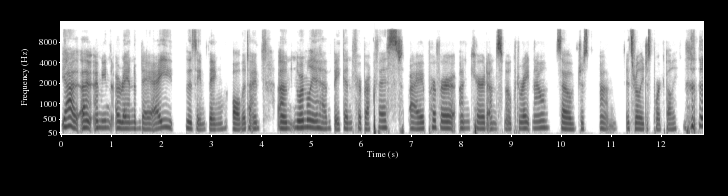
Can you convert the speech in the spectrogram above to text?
Yeah, I, I mean, a random day. I eat the same thing all the time. Um, normally I have bacon for breakfast. I prefer uncured, unsmoked right now. So just um, it's really just pork belly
